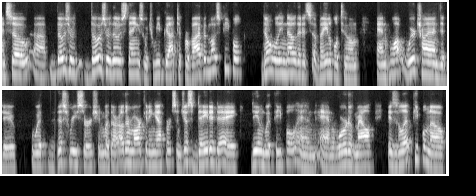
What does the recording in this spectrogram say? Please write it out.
And so uh, those are those are those things which we've got to provide, but most people don't really know that it's available to them. And what we're trying to do with this research and with our other marketing efforts and just day to day dealing with people and and word of mouth is to let people know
